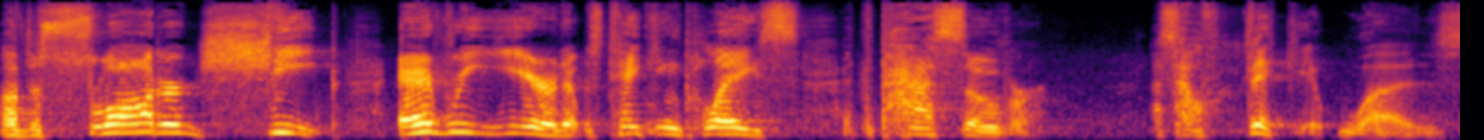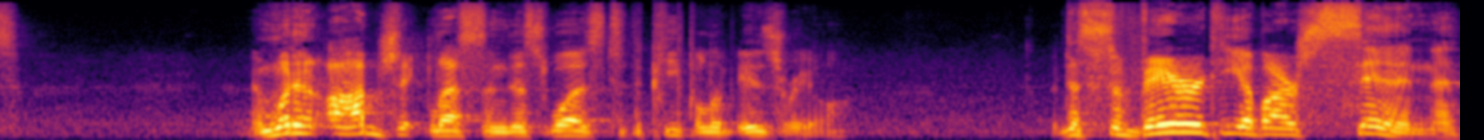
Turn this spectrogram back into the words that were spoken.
of the slaughtered sheep every year that was taking place at the Passover. That's how thick it was. And what an object lesson this was to the people of Israel. The severity of our sin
